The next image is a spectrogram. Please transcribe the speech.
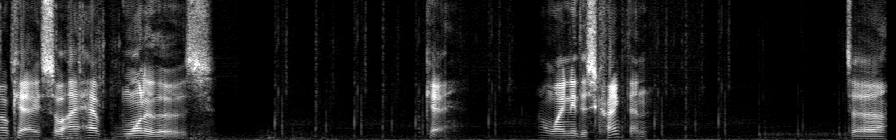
Okay, so I have one of those. Okay. I don't know why I need this crank then. But, uh,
